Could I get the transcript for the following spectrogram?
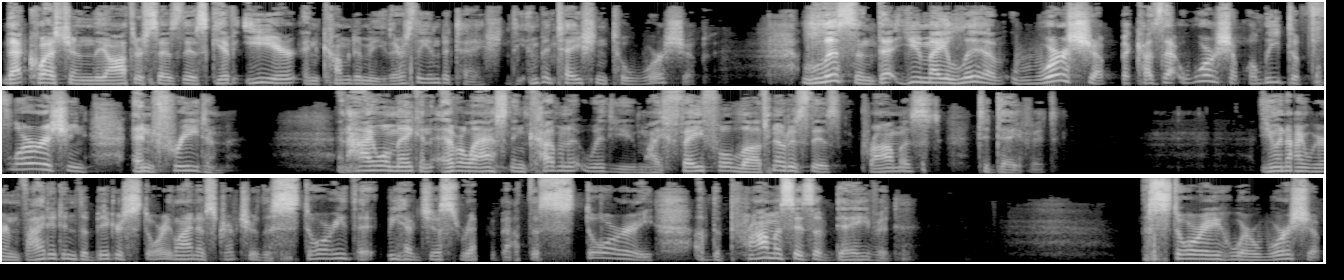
that question, the author says this Give ear and come to me. There's the invitation, the invitation to worship. Listen that you may live. Worship because that worship will lead to flourishing and freedom. And I will make an everlasting covenant with you, my faithful love. Notice this promised to David. You and I, we're invited into the bigger storyline of Scripture, the story that we have just read about, the story of the promises of David, the story where worship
